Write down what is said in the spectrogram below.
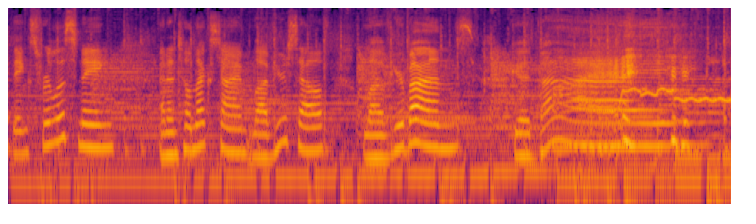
Thanks for listening, and until next time, love yourself, love your buns. Goodbye.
